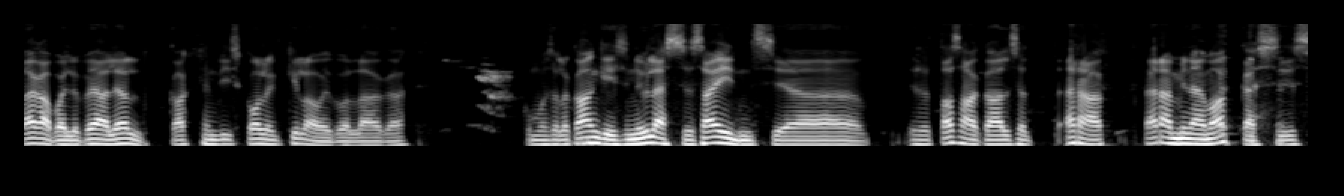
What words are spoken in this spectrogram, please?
väga palju peal ei olnud, kakskümmend viis, kolmkümmend kilo võib-olla, aga kui ma selle kangi sinna ülesse sain ja ja see tasakaal sealt ära, ära minema hakkas, siis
